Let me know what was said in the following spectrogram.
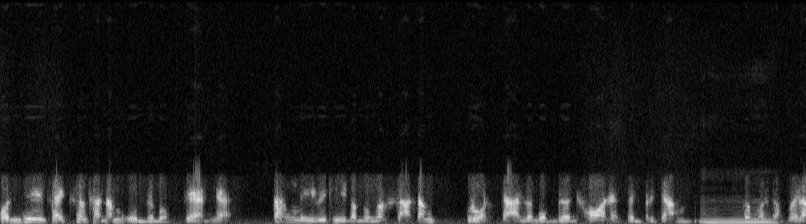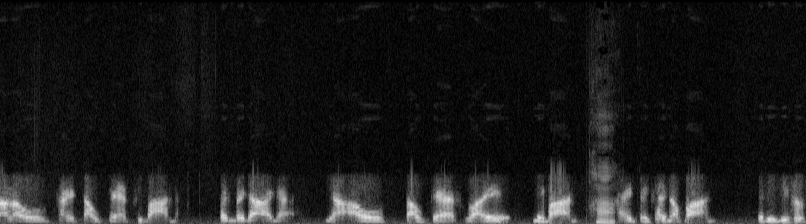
คนที่ใช้เครื่องทำน้ำอุ่นระบบแก๊สเนี่ยต้องมีวิธีบำรุงรักษาต้องตรวจการระบบเดินท่อเนี่ยเป็นประจำอืมก็เหมือนกับเวลาเราใช้เตาแก๊สที่บ้านอะเป็นไปได้เนี่ย อย่าเอาเตาแก๊สไว้ในบ้านค่ะให้ไปใช้นอกบ้านจะดีที่สุด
